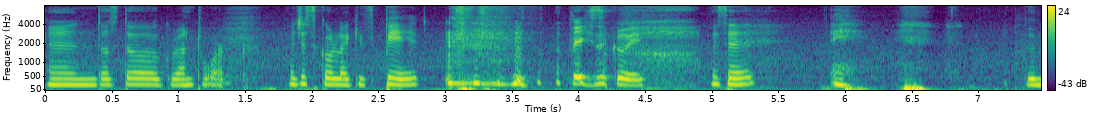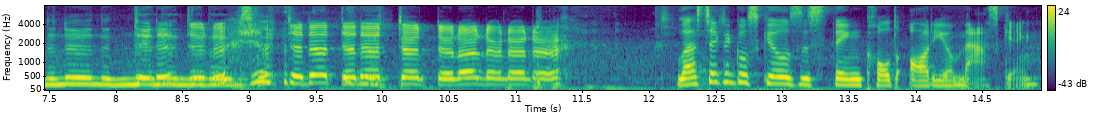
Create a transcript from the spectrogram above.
and does the grunt work. I just go like it's bit. Basically. Is it? Eh. Last technical skill is this thing called audio masking.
